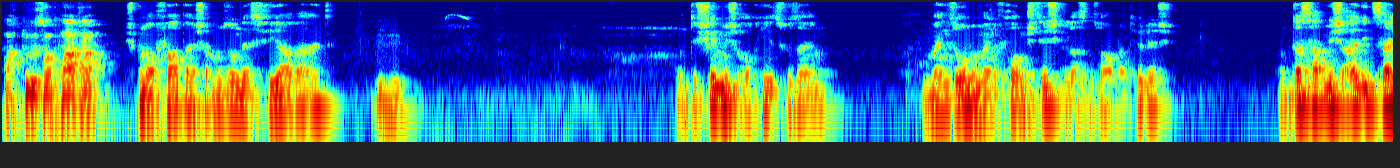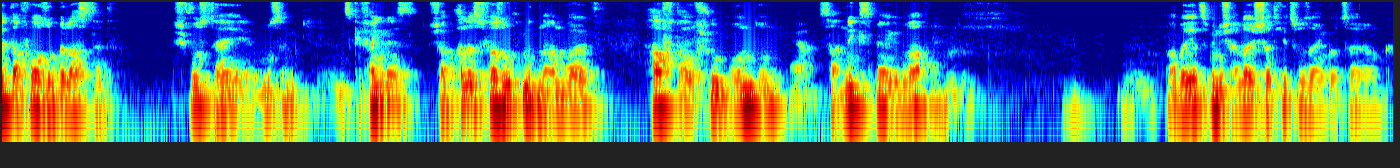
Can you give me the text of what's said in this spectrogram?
Ach, du bist auch Vater. Ich bin auch Vater, ich habe einen Sohn, der ist vier Jahre alt. Und ich schäme mich auch hier zu sein. Meinen Sohn und meine Frau im Stich gelassen zu haben, natürlich. Und das hat mich all die Zeit davor so belastet. Ich wusste, hey, muss in, ins Gefängnis. Ich habe alles versucht mit einem Anwalt. Haftaufschub und und. Ja. Es hat nichts mehr gebracht. Aber jetzt bin ich erleichtert, hier zu sein, Gott sei Dank.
